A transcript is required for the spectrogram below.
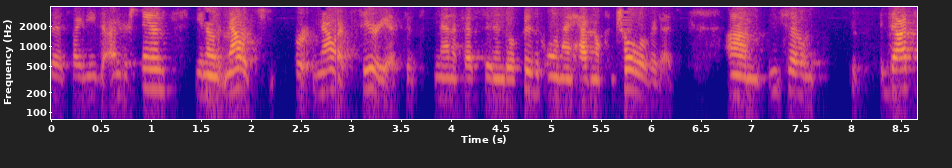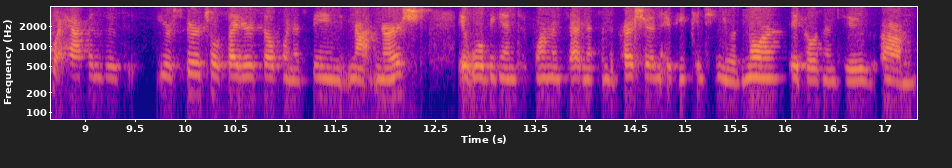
this. I need to understand. You know, now it's for, now it's serious. It's manifested into a physical, and I have no control over this. Um, so that's what happens is your spiritual side of yourself when it's being not nourished, it will begin to form in sadness and depression. If you continue to ignore, it goes into um,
